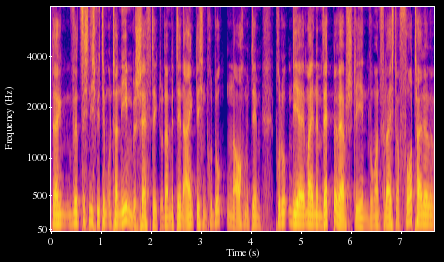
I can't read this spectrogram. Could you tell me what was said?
da wird sich nicht mit dem Unternehmen beschäftigt oder mit den eigentlichen Produkten, auch mit den Produkten, die ja immer in einem Wettbewerb stehen, wo man vielleicht auch Vorteile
